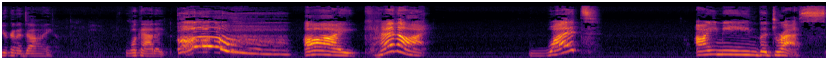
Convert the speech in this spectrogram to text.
You're going to die. Look at it. Oh, I cannot. What? I mean the dress.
